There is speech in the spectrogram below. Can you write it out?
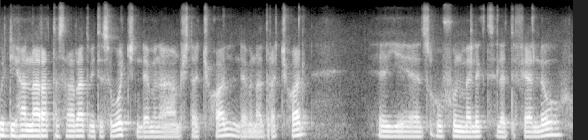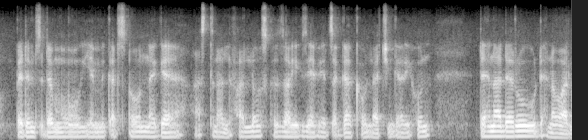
ውድ ሀና አራት አስራ አራት ቤተሰቦች እንደምን አምሽታችኋል? እንደምን አድራችኋል? የጽሁፉን መልእክት ለጥፍ ያለው በድምጽ ደግሞ የምቀርጸውን ነገ አስተላልፋለሁ። እስከዛው የእግዚአብሔር ጸጋ ከሁላችን ጋር ይሁን። ደህና ደሩ፣ ደህና ዋሉ።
